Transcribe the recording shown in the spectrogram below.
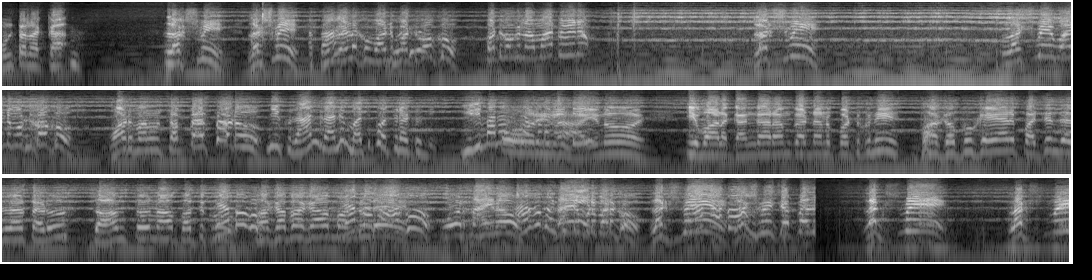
గుంట నక్క. లక్ష్మి లక్ష్మి వెళ్ళకు వాడిని పట్టుకోకు పట్టుకోకు నా మాట విను. లక్ష్మి లక్ష్మి వాడిని ముట్టుకోకు. వాడు మనల్ని చంపేస్తాడు. నీకు రాని రాని మతిపోతున్నట్టుంది. ఇది మనం ఇవాళ గంగారాం గడ్డను పట్టుకుని బగబుగే అని పద్యం చదివేస్తాడు. దాంతో నా బతుకు పడుకో. లక్ష్మి! లక్ష్మి చెప్పేది లక్ష్మి లక్ష్మి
